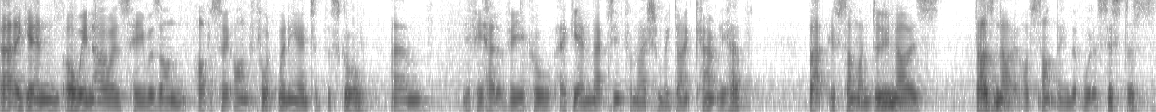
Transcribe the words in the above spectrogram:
Uh, again, all we know is he was on obviously on foot when he entered the school. Um, if he had a vehicle, again, that's information we don't currently have. But if someone do knows, does know of something that would assist us,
